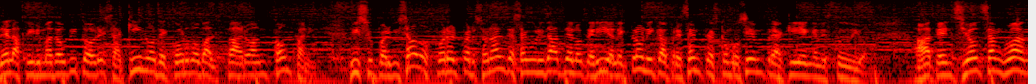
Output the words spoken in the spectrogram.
de la firma de auditores Aquino de Córdoba Alfaro Company y supervisados por el personal de seguridad de Lotería Electrónica presentes como siempre aquí en el estudio. Atención San Juan,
